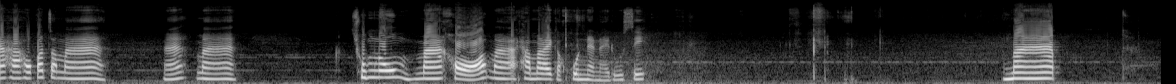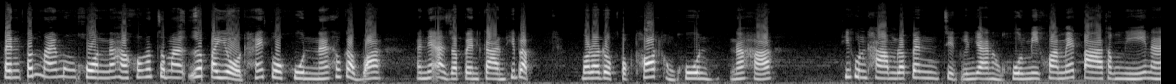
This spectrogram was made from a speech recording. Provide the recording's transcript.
นะคะเขาก็จะมานะมา ชุมนุมมาขอมาทำอะไรกับคุณเนี่ยไหนดูซิมาเป็นต้นไม้มงคลนะคะเขาก็จะมาเอื้อประโยชน์ให้ตัวคุณนะ เท่ากับว่าอันนี้อาจจะเป็นการที่แบบ มรดกตกทอดของคุณนะคะ ที่คุณทำแล้วเป็นจิตวิญญาณของคุณมีความเมตตาตรงนี้นะ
